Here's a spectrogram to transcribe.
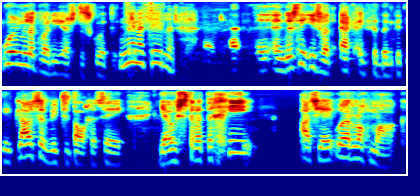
oomblik wat die eerste skoot het. Nee, natuurlik. En, en, en dis nie iets wat ek uitgedink het nie. Clausewitz het al gesê, jou strategie as jy oorlog maak,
